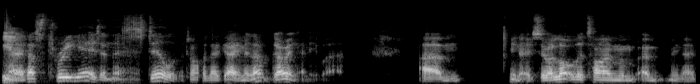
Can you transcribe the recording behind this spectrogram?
You know, that's three years, and they're still at the top of their game, and they're not going anywhere. Um, you know, so a lot of the time, um, um, you know,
